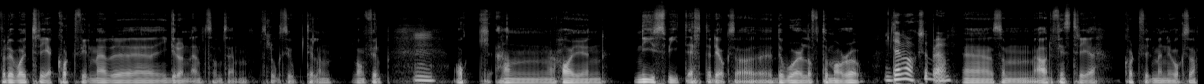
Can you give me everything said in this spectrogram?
för det var ju tre kortfilmer eh, i grunden som sen slogs ihop till en långfilm. Mm. Och han har ju en ny svit efter det också, eh, The World of Tomorrow. Den var också bra. Eh, som, ja, det finns tre kortfilmer nu också.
